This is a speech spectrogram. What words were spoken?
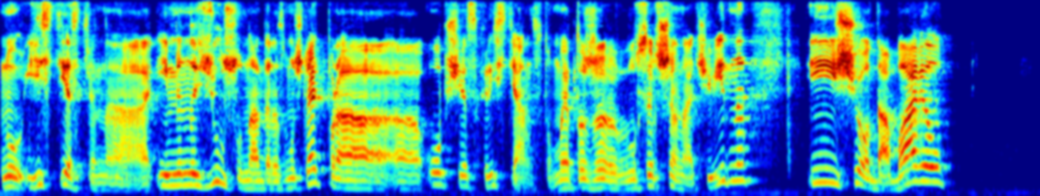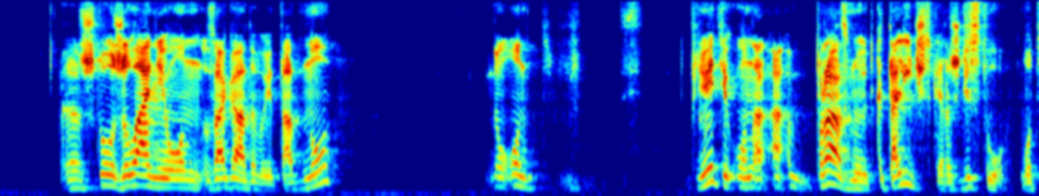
Ну, естественно, именно Зюсу надо размышлять про э, общее с христианством. Это же ну, совершенно очевидно. И еще добавил, э, что желание он загадывает одно. Ну, он, понимаете, он а, а, празднует католическое Рождество. Вот,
